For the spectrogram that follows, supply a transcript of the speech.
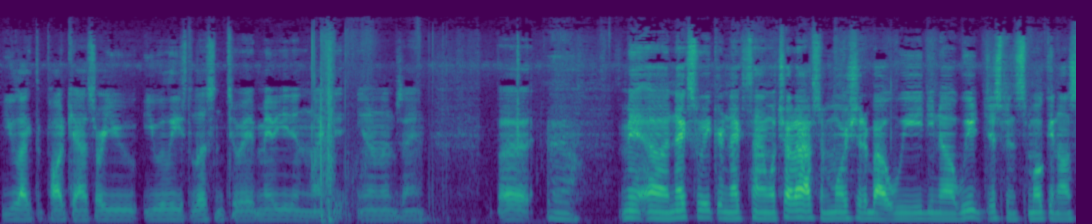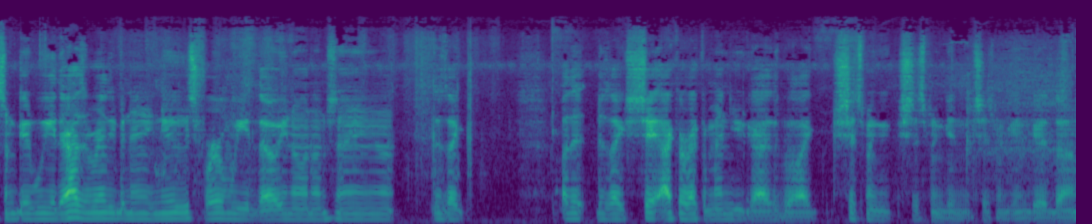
you like the podcast or you you at least listen to it. Maybe you didn't like it. You know what I'm saying? But Yeah. uh, next week or next time we'll try to have some more shit about weed. You know, we've just been smoking on some good weed. There hasn't really been any news for weed though. You know what I'm saying? You know, there's like. Other, there's like shit I could recommend you guys, but like shit's been shit's been getting shit's been getting good though.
